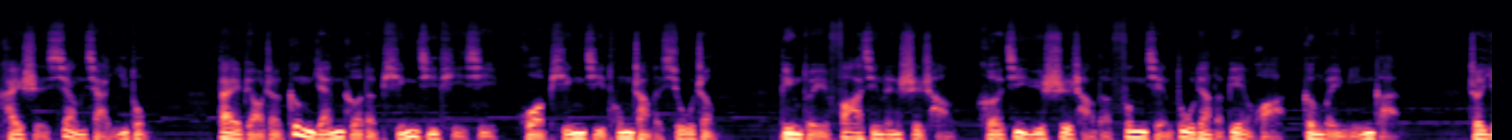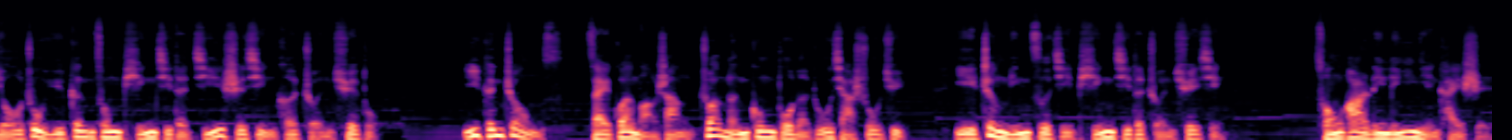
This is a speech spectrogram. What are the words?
开始向下移动，代表着更严格的评级体系或评级通胀的修正，并对发行人市场和基于市场的风险度量的变化更为敏感。这有助于跟踪评级的及时性和准确度。Egan Jones 在官网上专门公布了如下数据，以证明自己评级的准确性。从2001年开始，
